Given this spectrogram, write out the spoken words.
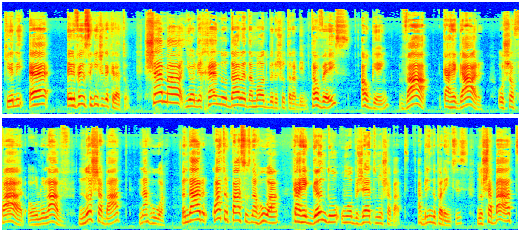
que ele é ele fez o seguinte decreto: Chama Yolichenu Daledamod Bereshut Rabim. Talvez alguém vá carregar o shofar ou o lulav no Shabat na rua. Andar quatro passos na rua carregando um objeto no Shabat. Abrindo parênteses, no Shabat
